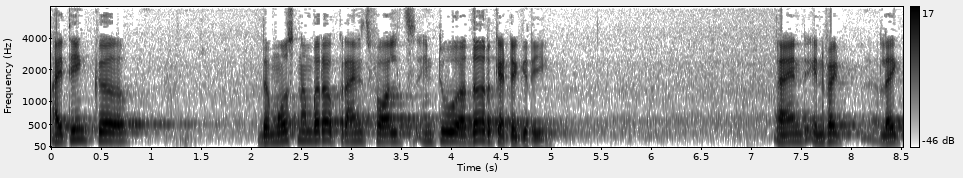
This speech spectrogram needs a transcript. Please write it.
I think uh, the most number of crimes falls into other category. And in fact, like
